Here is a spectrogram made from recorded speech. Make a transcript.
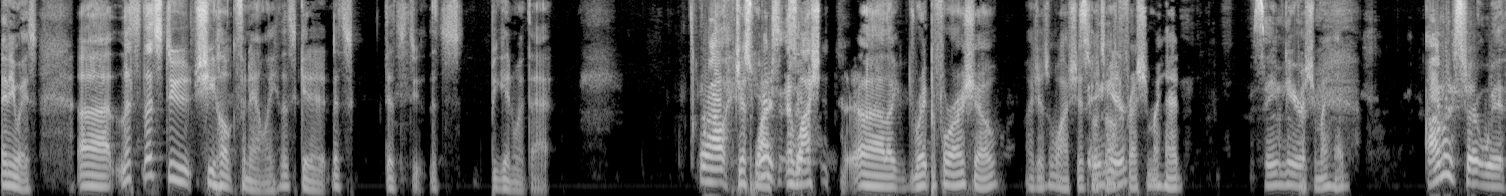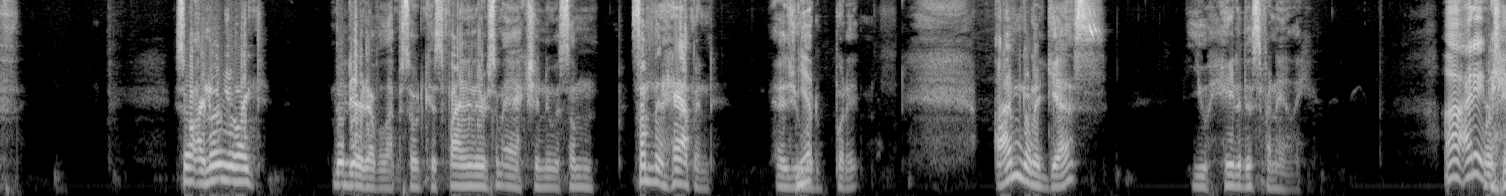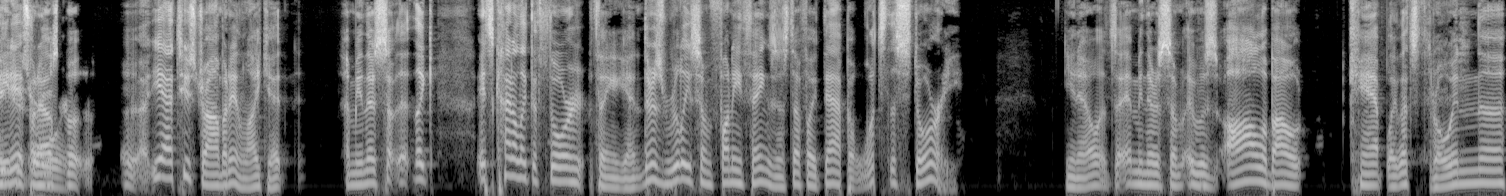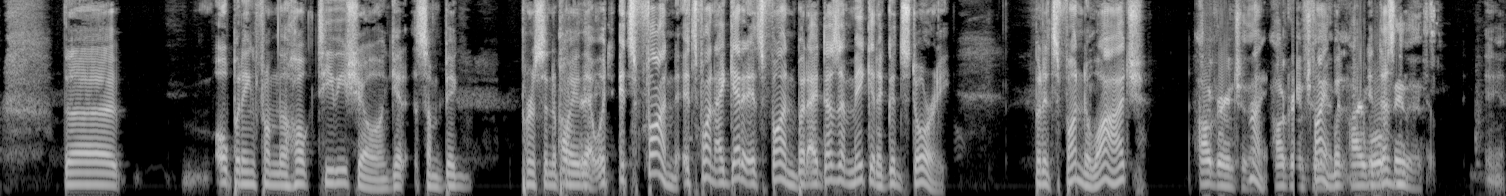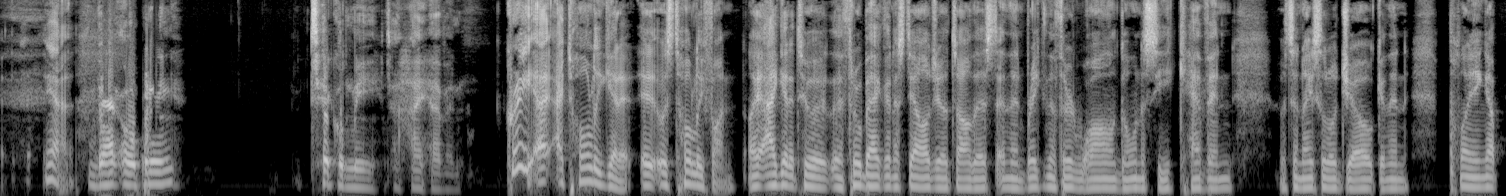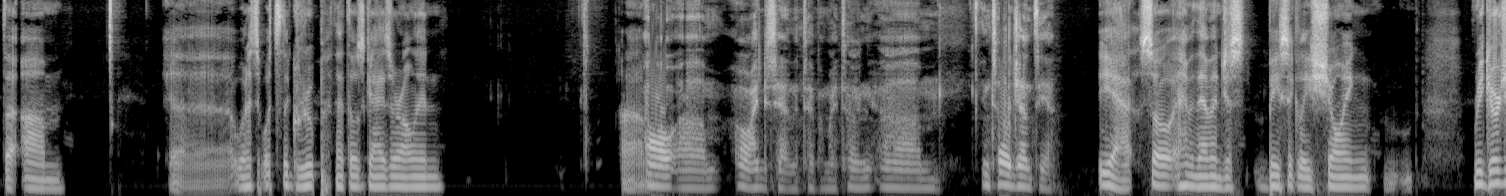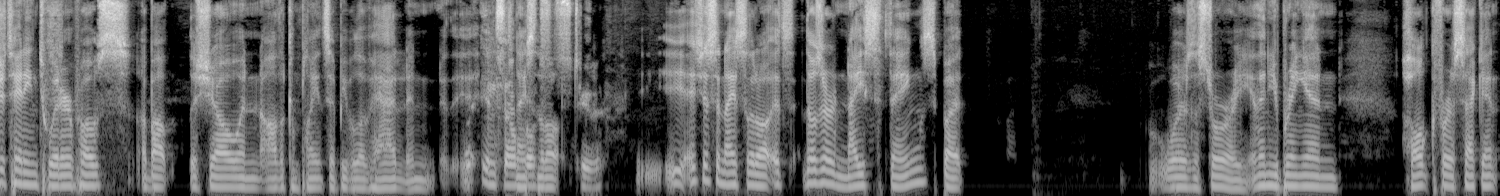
Anyways, uh, let's let's do She-Hulk finale. Let's get it. Let's let's do let's begin with that. Well, Just watched. I so- watched it uh, like right before our show. I just watched it, so it's all fresh in my head. Same here. Fresh in my head. I'm going to start with. So I know you liked the Daredevil episode because finally there was some action. It was some something happened, as you Yep. would put it. I'm going to guess you hated this finale. Uh, I didn't hate hate it, but I also, uh, yeah, too strong, but I didn't like it. I mean, there's some like, it's kind of like the Thor thing again. There's really some funny things and stuff like that, but what's the story? You know, it's, I mean, there's some, it was all about camp. Like, let's throw in the, the opening from the Hulk TV show and get some big person to play Okay. that, which it's fun. It's fun. I get it. It's fun, but it doesn't make it a good story, but it's fun to watch. I'll grant you that. Right. I'll grant you Fine, that. but I will say this: Yeah. that opening tickled me to high heaven. great. I, I totally get it. It was totally fun. Like I get it too. The throwback, the nostalgia, it's all this, and then breaking the third wall and going to see Kevin. It's a nice little joke, and then playing up the um, uh, what is? What's the group that those guys are all in? Um, Oh, um, oh, I just had on the tip of my tongue. Um, Intelligencia. Yeah, so having them and just basically showing, regurgitating Twitter posts about the show and all the complaints that people have had, and it- nice little- too. it's just a nice little it's those are nice things but where's the story and then you bring in hulk for a second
